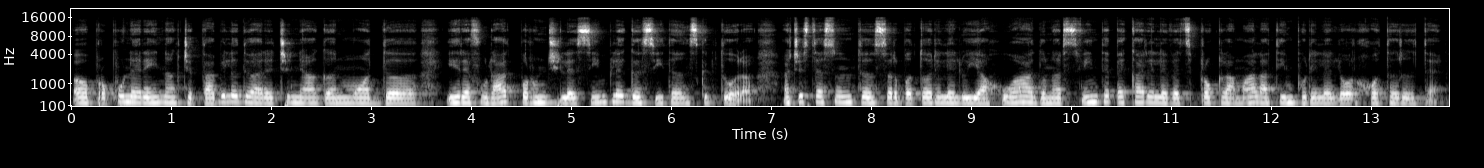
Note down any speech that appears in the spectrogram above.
uh, propunere inacceptabilă deoarece neagă în mod uh, irefulat poruncile simple găsite în scriptură. Acestea sunt uh, sărbătorile lui Yahoo, adunări sfinte pe care le veți proclama la timpurile lor hotărâte.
